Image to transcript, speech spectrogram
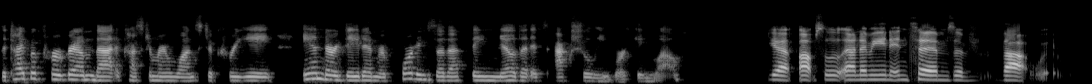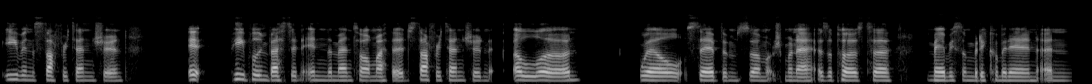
the type of program that a customer wants to create and our data and reporting so that they know that it's actually working well yeah absolutely and i mean in terms of that even staff retention it people invested in the mentor method staff retention alone will save them so much money as opposed to maybe somebody coming in and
